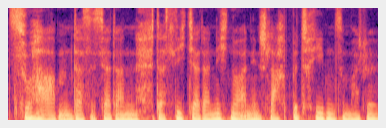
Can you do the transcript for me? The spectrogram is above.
zu haben. Das ist ja dann, das liegt ja dann nicht nur an den Schlachtbetrieben, zum Beispiel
